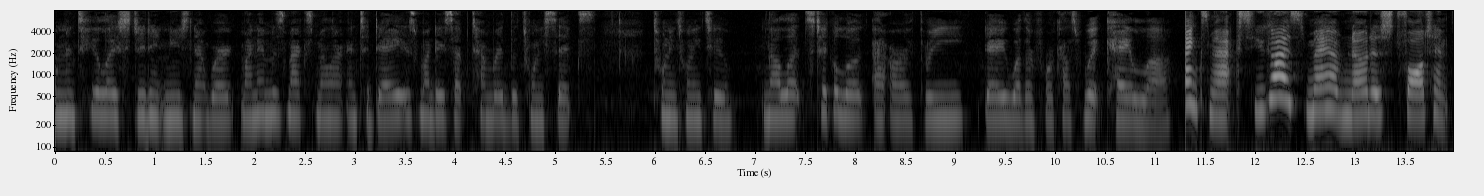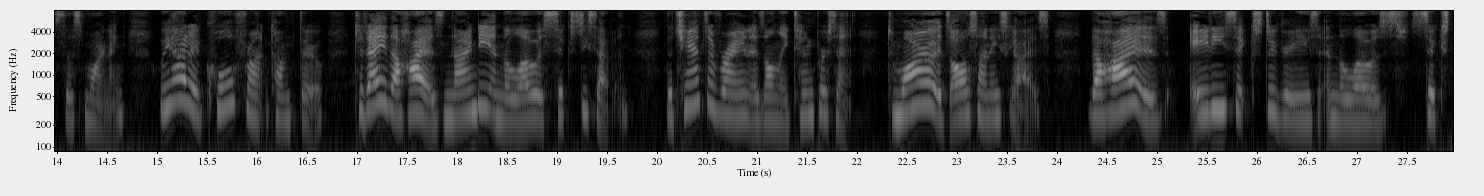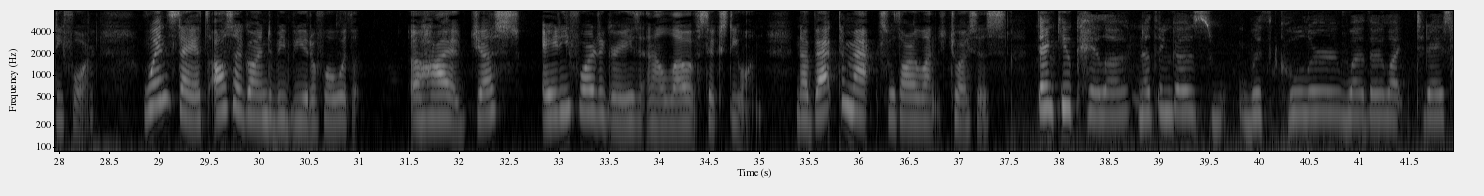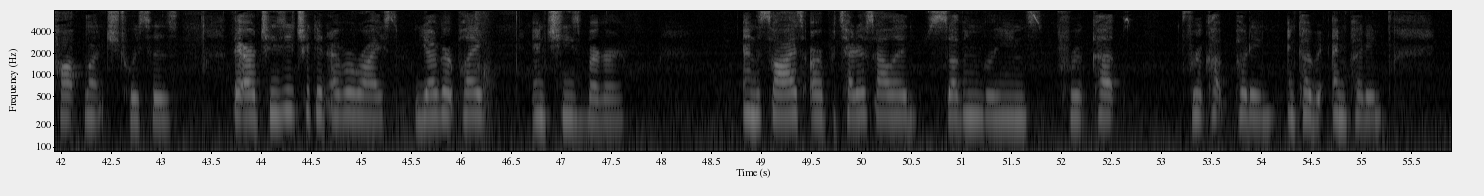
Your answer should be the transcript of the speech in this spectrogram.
on TLA Student News Network. My name is Max Miller, and today is Monday, September the 26th, 2022. Now let's take a look at our three day weather forecast with Kayla. Thanks, Max. You guys may have noticed fall temps this morning. We had a cool front come through. Today, the high is 90 and the low is 67. The chance of rain is only 10%. Tomorrow, it's all sunny skies. The high is 86 degrees and the low is 64. Wednesday, it's also going to be beautiful with a high of just 84 degrees and a low of 61. Now back to Max with our lunch choices. Thank you, Kayla. Nothing goes with cooler weather like today's hot lunch choices. They are cheesy chicken over rice, yogurt plate, and cheeseburger. And the sides are potato salad, southern greens, fruit cups, fruit cup pudding, and, and pudding.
